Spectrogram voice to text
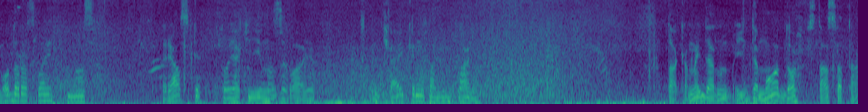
водорослей у нас, рязки, хто як її називає, чайки на дальньому плані. Так, а ми йдемо, йдемо до Стаса та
